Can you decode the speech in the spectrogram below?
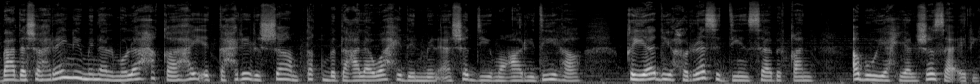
بعد شهرين من الملاحقة هيئة تحرير الشام تقبض على واحد من أشد معارضيها قيادي حراس الدين سابقا أبو يحيى الجزائري.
